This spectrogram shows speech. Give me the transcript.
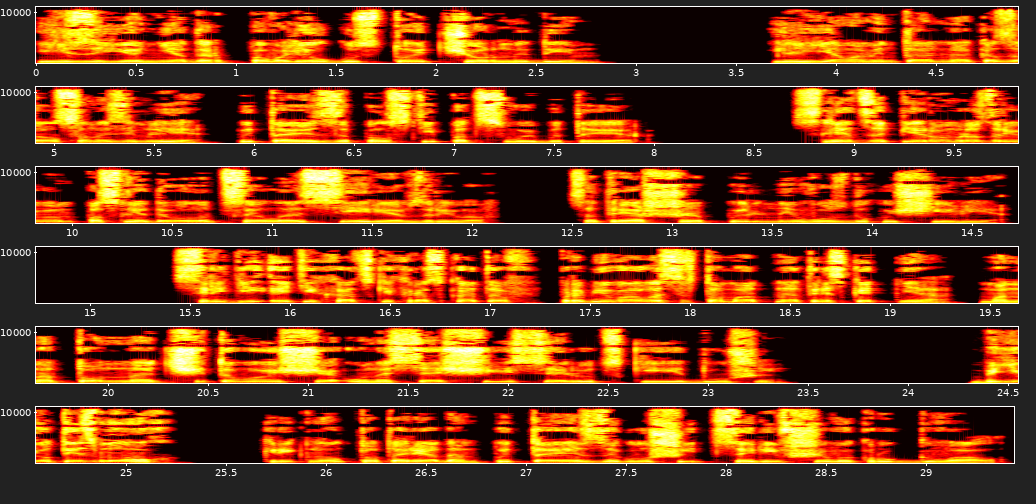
и из ее недр повалил густой черный дым. Илья моментально оказался на земле, пытаясь заползти под свой БТР. Вслед за первым разрывом последовала целая серия взрывов, сотрясшая пыльный воздух ущелья. Среди этих адских раскатов пробивалась автоматная трескотня, монотонно отсчитывающая уносящиеся людские души. «Бьют из мух!» — крикнул кто-то рядом, пытаясь заглушить царивший вокруг гвал.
